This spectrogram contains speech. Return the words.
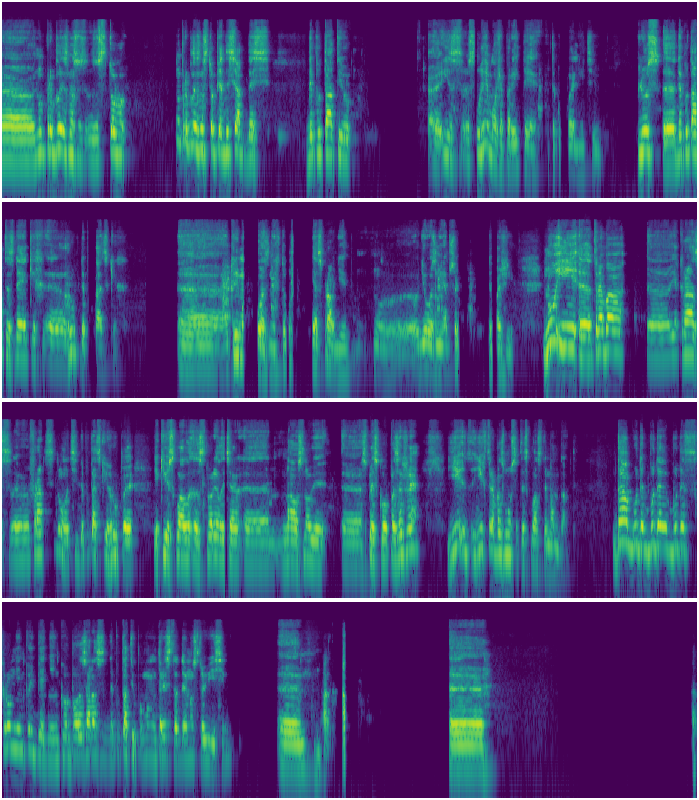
ну, приблизно з- з 100, ну, приблизно 150 десь депутатів е, із слуги може перейти в таку коаліцію. Плюс депутати з деяких груп депутатських, е, крім одіозних, тому що є справді ну, одіозні абсолютно типажі. Ну і е, треба е, якраз е, фракції, ну, ці депутатські групи, які склали, створилися е, на основі е, списку ОПЗЖ, їх, їх треба змусити скласти мандат. Да, буде, буде, буде скромненько і бідненько, бо зараз депутатів, по-моєму, 398. Е, Так. е,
